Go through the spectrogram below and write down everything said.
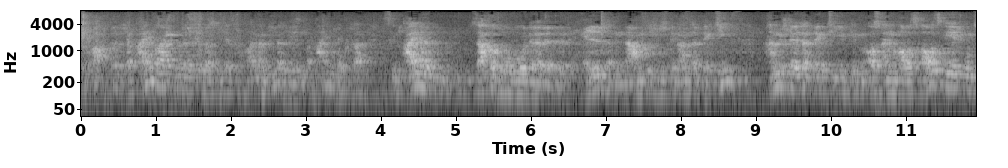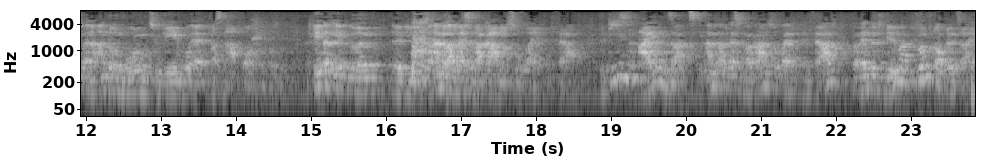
gebracht wird. Ich habe ein Beispiel dafür, was mich jetzt noch einmal Wiederlesen beeindruckt hat. Es gibt eine Sache, wo, wo der, der, der Held, ein namentlich nicht genannter Detektiv, angestellter Detektiv, eben aus einem Haus rausgeht, um zu einer anderen Wohnung zu gehen, wo er etwas nachforschen muss steht dann eben drin, äh, die, diese andere Adresse war gar nicht so weit entfernt. Für diesen einen Satz, die andere Adresse war gar nicht so weit entfernt, verwendet Hillmann fünf Doppelseiten,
